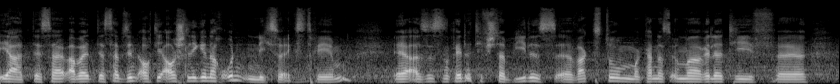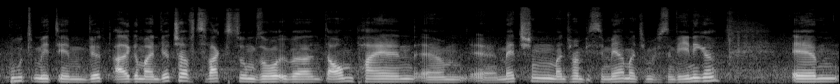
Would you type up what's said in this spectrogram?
ja, deshalb, aber deshalb sind auch die Ausschläge nach unten nicht so extrem. Ja, also es ist ein relativ stabiles äh, Wachstum. Man kann das immer relativ äh, gut mit dem wir allgemeinen Wirtschaftswachstum so über den Daumen ähm, äh, matchen, manchmal ein bisschen mehr, manchmal ein bisschen weniger. Ähm,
